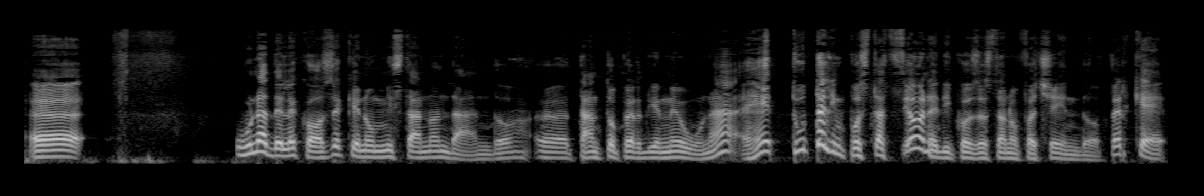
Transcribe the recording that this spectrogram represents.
Eh, una delle cose che non mi stanno andando, eh, tanto per dirne una, è tutta l'impostazione di cosa stanno facendo. Perché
